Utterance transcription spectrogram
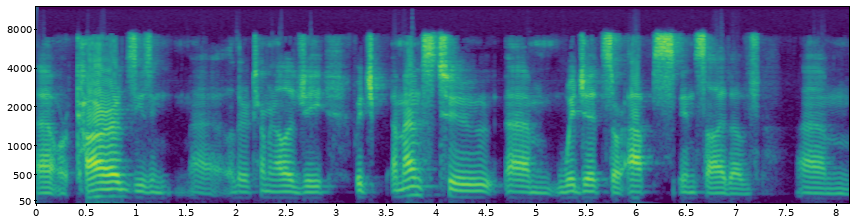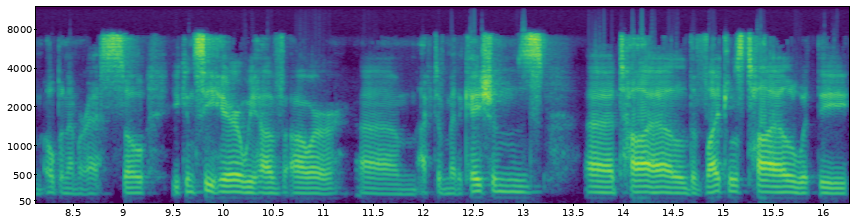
uh, or cards using uh, other terminology, which amounts to um, widgets or apps inside of um, OpenMRS. So you can see here we have our active medications, uh, tile, the vitals tile with the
